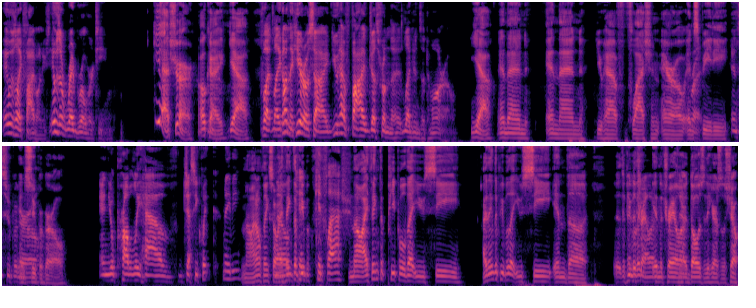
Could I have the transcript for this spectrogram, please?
It was like five on each. It was a Red Rover team. Yeah, sure. Okay, yeah. But like on the hero side, you have five just from the Legends of Tomorrow. Yeah. And then and then you have Flash and Arrow and Right. Speedy And Supergirl. and Supergirl. And you'll probably have Jesse Quick, maybe. No, I don't think so. I No, think the Kid, people Kid Flash. No, I think the people that you see, I think the people that you see in the uh, the people the that trailer. in the trailer, Yeah. those are the heroes of the show.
